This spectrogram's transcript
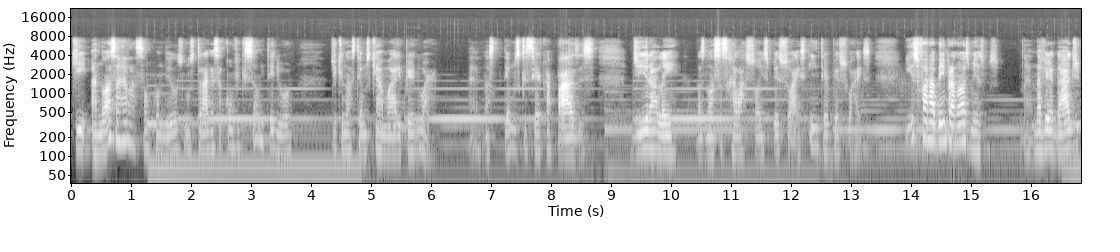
Que a nossa relação com Deus nos traga essa convicção interior de que nós temos que amar e perdoar. Né? Nós temos que ser capazes de ir além das nossas relações pessoais, interpessoais. E isso fará bem para nós mesmos. Né? Na verdade,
